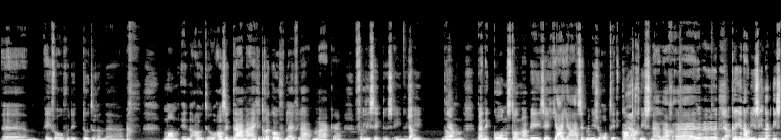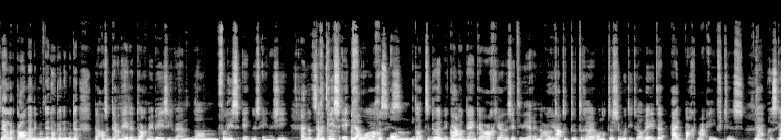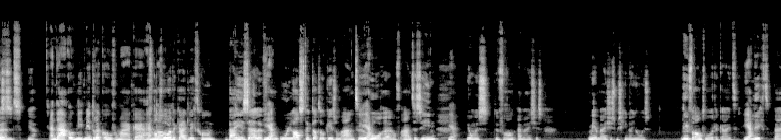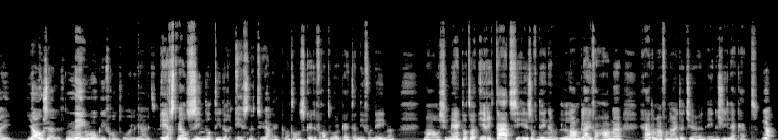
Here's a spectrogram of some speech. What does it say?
ehm, even over dit toeterende man in de auto. Als ik daar mijn eigen druk over blijf maken, verlies ik dus energie. Dan ben ik constant maar bezig. Ja, ja, zit me niet zo op. te- Ik kan Ja. toch niet sneller? Eh, Ja. Kun je nou niet zien dat ik niet sneller kan? En ik moet dit nog doen. Ik moet dat. Dan Als ik daar een hele dag mee bezig ben, dan verlies ik dus energie. En dat is Daar kies ik voor precies. om dat te doen. Ik kan ook denken, ach ja, daar zit hij weer in de auto te toeteren. Ondertussen moet hij het wel weten. Hij wacht maar eventjes. Ja, precies. Punt. Ja. En daar ook niet meer druk over maken. De en dan, verantwoordelijkheid ligt gewoon bij jezelf. Ja. Hoe, hoe lastig dat ook is om aan te Ja. horen of aan te zien. Ja. Jongens, de veran en meisjes. Meer meisjes misschien dan jongens. Die verantwoordelijkheid ligt bij jouzelf. Neem ook die verantwoordelijkheid. Eerst wel zien dat die er is natuurlijk. Want anders kun je de verantwoordelijkheid daar niet voor nemen. Maar als je merkt dat er irritatie is of dingen lang blijven hangen, ga er maar vanuit dat je een energielek hebt. Ja.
